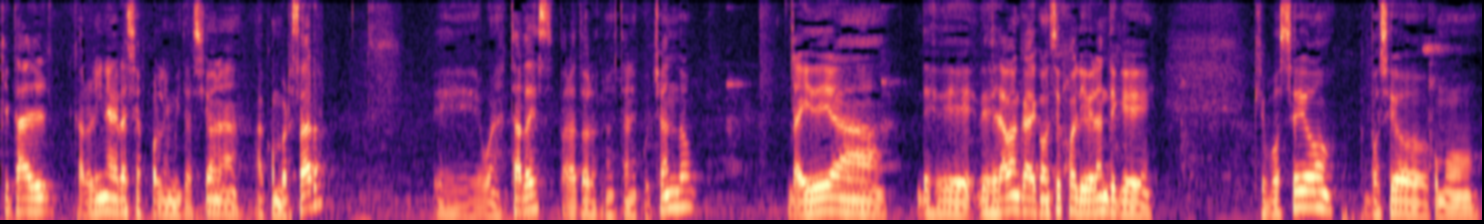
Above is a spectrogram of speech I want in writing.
¿Qué tal Carolina? Gracias por la invitación a, conversar. Eh, buenas tardes para todos los que nos están escuchando. La idea desde, desde la banca del Consejo Deliberante que, que poseo, que poseo como,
